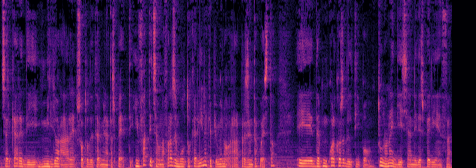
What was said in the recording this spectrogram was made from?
cercare di migliorare sotto determinati aspetti. Infatti c'è una frase molto carina che più o meno rappresenta questo ed è un qualcosa del tipo tu non hai 10 anni di esperienza,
